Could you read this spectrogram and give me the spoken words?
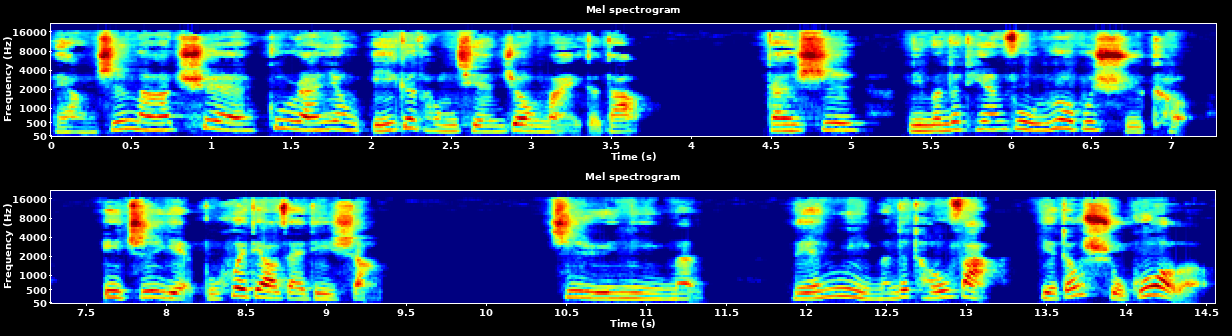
两只麻雀固然用一个铜钱就买得到。但是你们的天赋若不许可，一只也不会掉在地上。至于你们，连你们的头发也都数过了，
